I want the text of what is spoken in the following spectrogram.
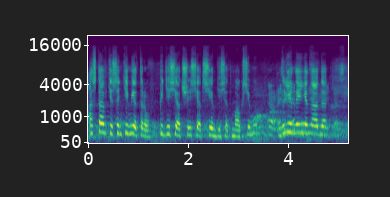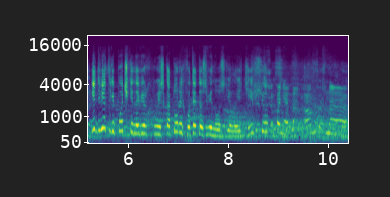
оставьте сантиметров 50, 60, 70 максимум, Да, длинные не надо, и две-три почки наверху, из которых вот это звено сделаете, и все. Все понятно. А можно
